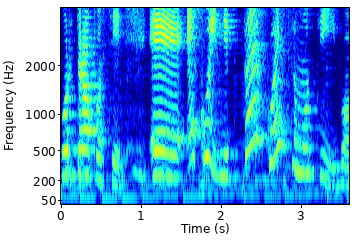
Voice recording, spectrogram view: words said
purtroppo sì. E, e, quindi per questo motivo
